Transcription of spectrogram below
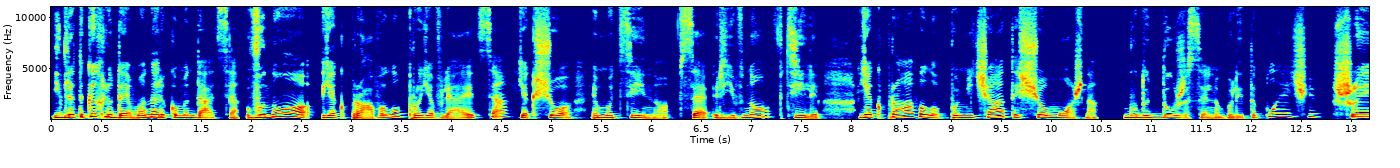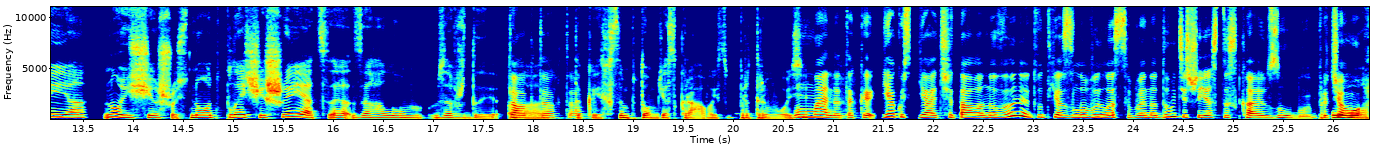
І для таких людей в мене рекомендація. Воно, як правило, проявляється відбувається, якщо емоційно все рівно в тілі, як правило, помічати, що можна будуть дуже сильно боліти плечі, шия, ну і ще щось. Ну, от плечі, шия це загалом завжди так, а, так, так. такий симптом яскравий при тривозі. У мене таке якось я читала новини. Тут я зловила себе на думці, що я стискаю зуби. Причому О,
